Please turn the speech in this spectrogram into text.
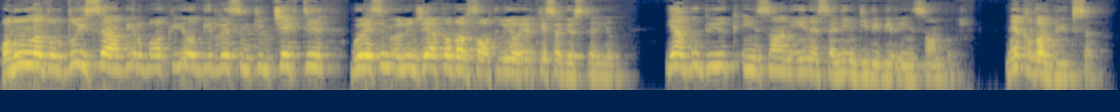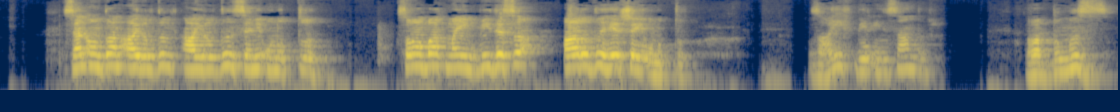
onunla durduysa bir bakıyor bir resim kim çekti bu resim ölünceye kadar saklıyor herkese gösteriyor. Ya bu büyük insan yine senin gibi bir insandır. Ne kadar büyükse. Sen ondan ayrıldın, ayrıldın seni unuttu. Sonra bakmayın midesi ağrıdı her şeyi unuttu. Zayıf bir insandır. Rabbimiz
